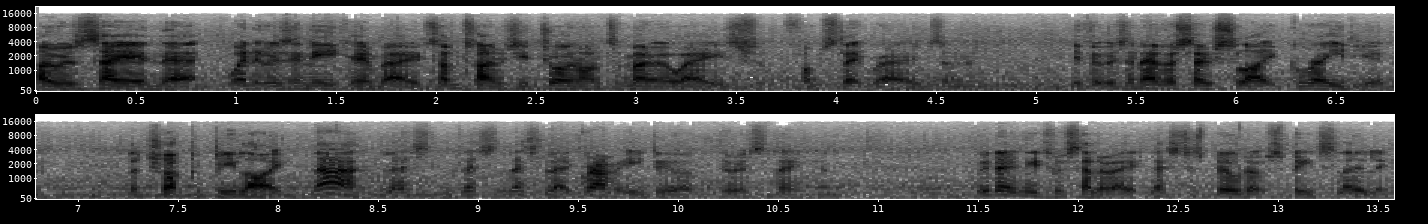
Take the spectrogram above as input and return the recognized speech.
I was saying that when it was in eco mode, sometimes you join onto motorways from slip roads, and if it was an ever so slight gradient, the truck would be like, "Nah, let's let's let's let gravity do do its thing, and we don't need to accelerate. Let's just build up speed slowly."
